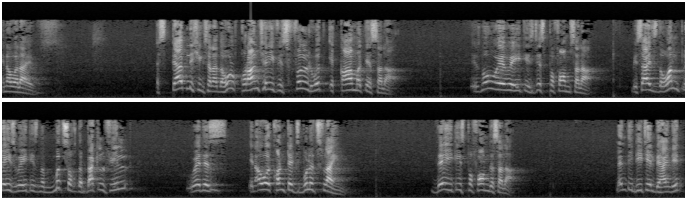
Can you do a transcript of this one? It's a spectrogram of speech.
in our lives? Establishing salah. The whole Quran Sharif is filled with iqamat salah. There's no way where it is just perform salah. Besides the one place where it is in the midst of the battlefield, where there's, in our context, bullets flying. There it is perform the salah. Lengthy detail behind it.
